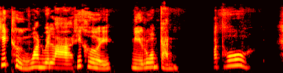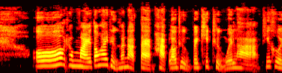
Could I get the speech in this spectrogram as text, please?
คิดถึงวันเวลาที่เคยมีร่วมกันปัทโท เออทำไมต้องให้ถึงขนาดแตกหักแล้วถึงไปคิดถึงเวลาที่เคย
